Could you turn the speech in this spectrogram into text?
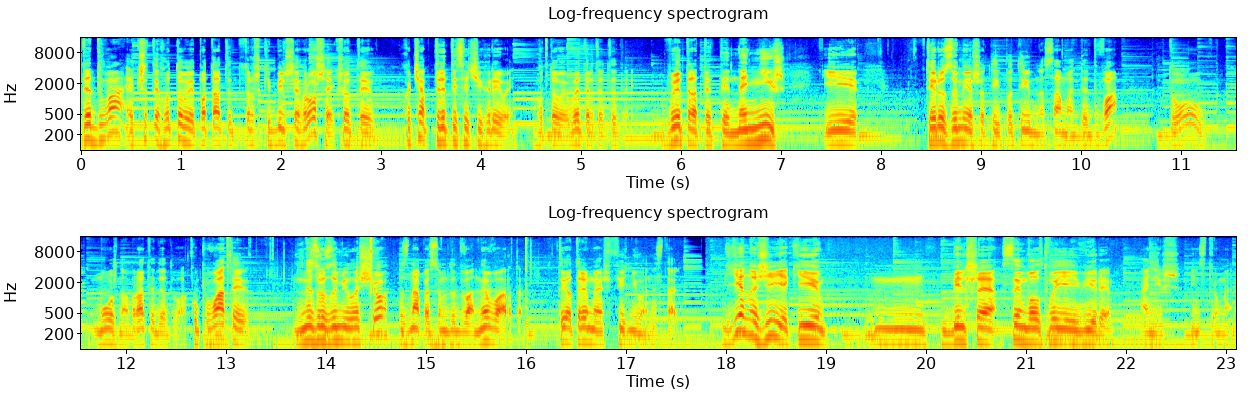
D2, якщо ти готовий потратити трошки більше грошей, якщо ти хоча б 3 тисячі гривень готовий витратити, витратити на ніж, і ти розумієш, що тобі потрібно саме D2, то можна брати D2. Купувати незрозуміло що з написом D2 не варто. Ти отримаєш фігню, а не сталь. Є ножі, які більше символ твоєї віри, аніж інструмент.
